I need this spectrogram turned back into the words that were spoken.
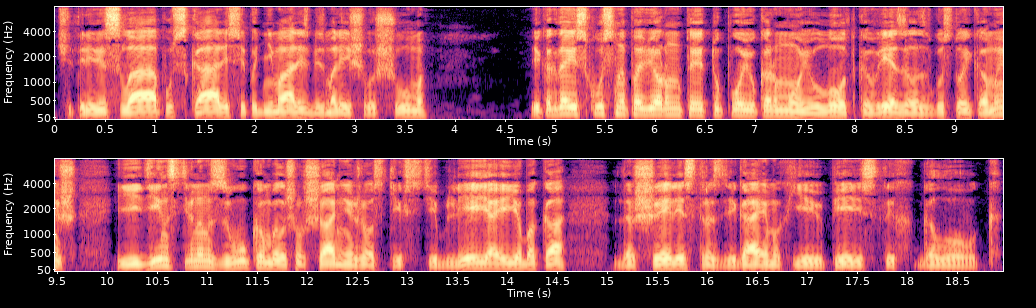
Четыре весла опускались и поднимались без малейшего шума, и когда искусно повернутая тупою кормою лодка врезалась в густой камыш, единственным звуком было шуршание жестких стеблей, а ее бока да шелест раздвигаемых ею перистых головок.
